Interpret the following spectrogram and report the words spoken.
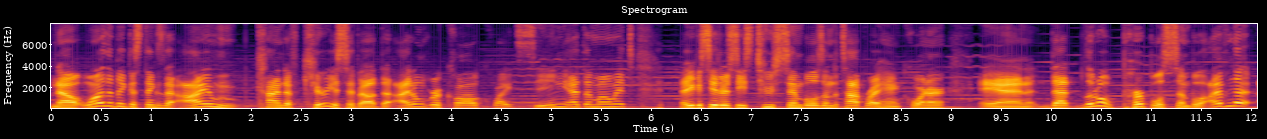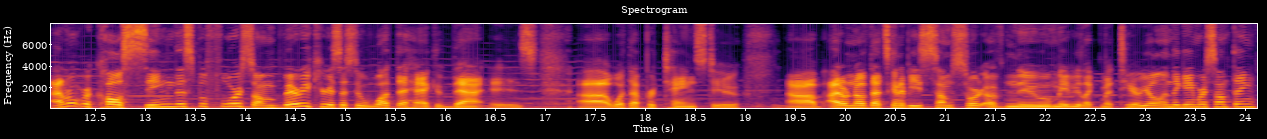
Now, one of the biggest things that I'm kind of curious about that I don't recall quite seeing at the moment, now you can see there's these two symbols in the top right hand corner, and that little purple symbol, I've not, I don't recall seeing this before, so I'm very curious as to what the heck that is, uh, what that pertains to. Uh, I don't know if that's going to be some sort of new, maybe like material in the game or something,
